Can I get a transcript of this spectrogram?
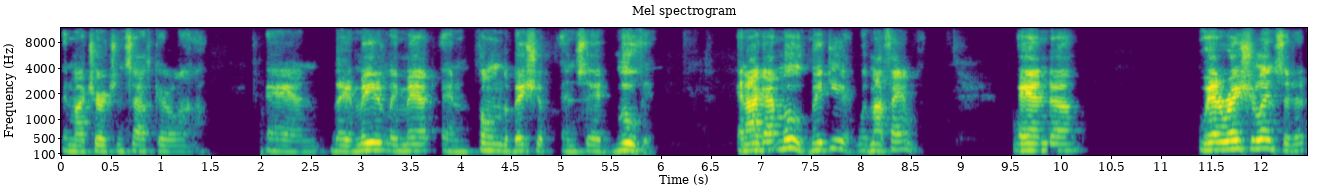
in my church in South Carolina. And they immediately met and phoned the bishop and said, move him. And I got moved mid-year with my family. And uh, we had a racial incident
